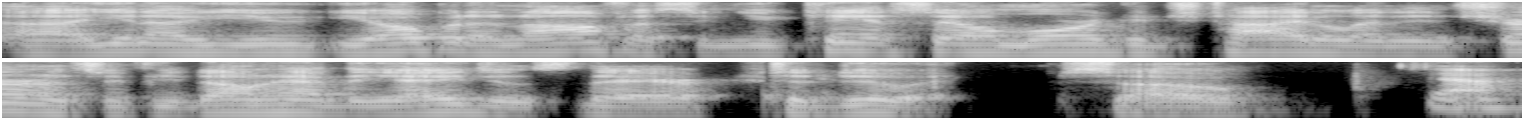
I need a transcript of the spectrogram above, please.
uh, you know you you open an office and you can't sell mortgage title and insurance if you don't have the agents there to do it so yeah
